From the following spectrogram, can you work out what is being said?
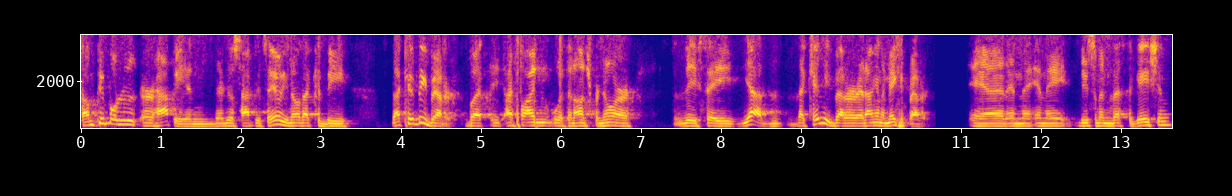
Some people are happy and they're just happy to say, oh, you know, that could be that could be better. But I find with an entrepreneur, they say, yeah, that could be better, and I'm going to make it better. And and they and they do some investigation,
